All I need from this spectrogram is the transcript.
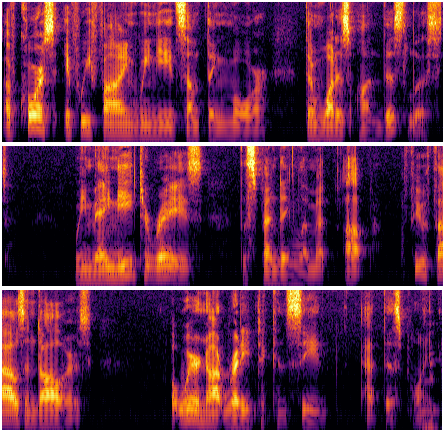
Of course, if we find we need something more than what is on this list, we may need to raise the spending limit up a few thousand dollars, but we're not ready to concede at this point.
